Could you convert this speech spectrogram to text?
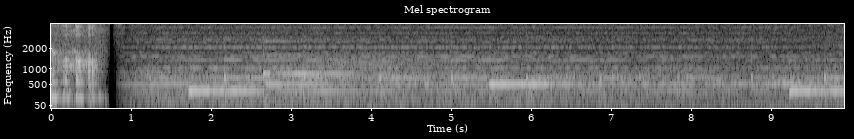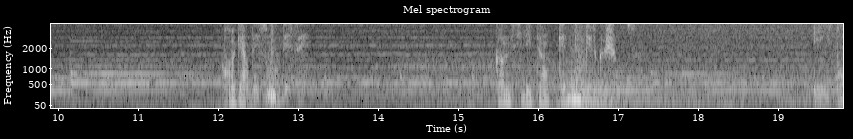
Regardez son coup d'essai. Comme s'il était en quête de quelque chose. Et il trouve.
